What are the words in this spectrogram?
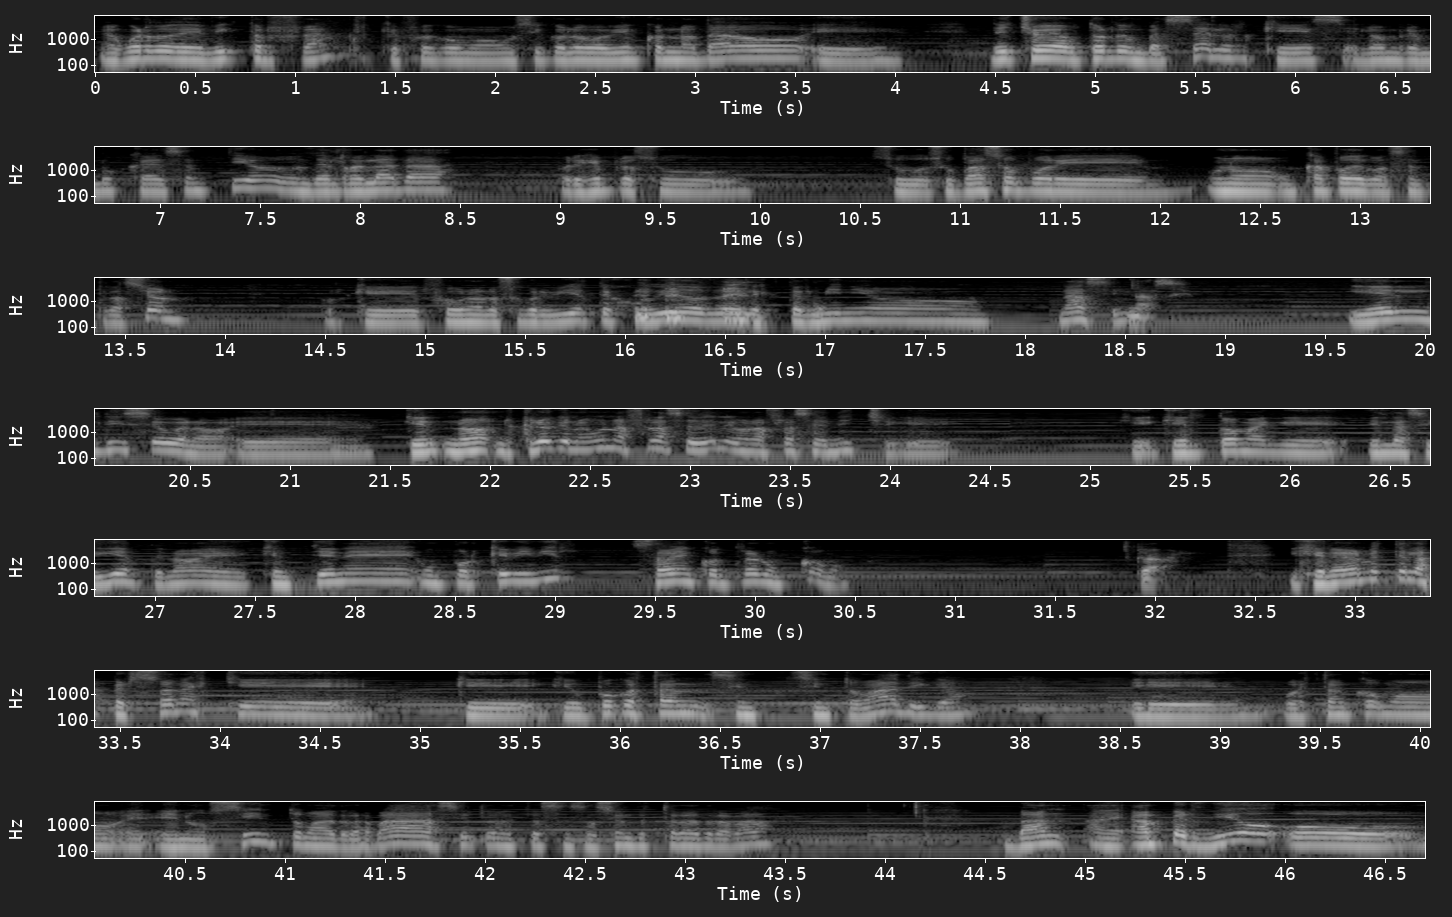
me acuerdo de Víctor Frankl, que fue como un psicólogo bien connotado. eh, de hecho, es autor de un bestseller que es El hombre en busca de sentido, donde él relata, por ejemplo, su, su, su paso por eh, uno- un campo de concentración, porque él fue uno de los supervivientes judíos del exterminio nazi. Y él dice, bueno, eh, que no, creo que no es una frase de él, es una frase de Nietzsche que, que, que él toma que es la siguiente, ¿no? Es, quien tiene un por qué vivir sabe encontrar un cómo. Claro. Y generalmente las personas que, que, que un poco están sin- sintomáticas eh, o están como en, en un síntoma atrapadas, ¿cierto? En esta sensación de estar atrapadas, van, eh, han perdido o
